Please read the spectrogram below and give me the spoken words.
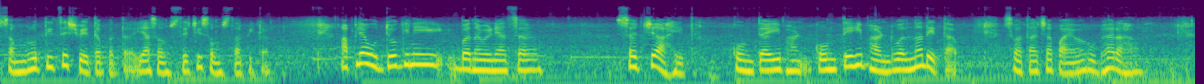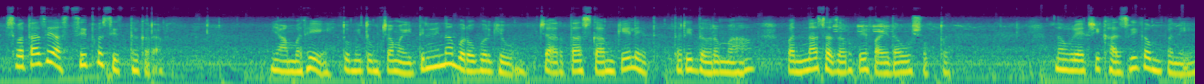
समृद्धीचे श्वेतपत्र या संस्थेची संस्थापिका. आपल्या उद्योगिनी बनविण्याचा सज्ज आहेत. कोणत्याही भांड कोणतेही भांडवल न देता स्वतःच्या पायावर उभ्या राहा. स्वतःचे अस्तित्व सिद्ध करा. यामध्ये तुम्ही तुमच्या मैत्रिणींना बरोबर घेऊन चार तास काम केलेत तरी दरमहा पन्नास हजार रुपये फायदा होऊ शकतो. नवऱ्याची खाजगी कंपनी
